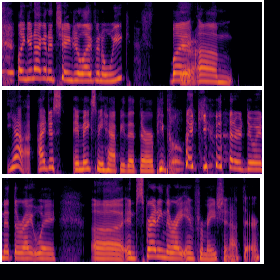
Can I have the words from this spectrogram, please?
like you're not gonna change your life in a week. But yeah. um yeah, I just it makes me happy that there are people like you that are doing it the right way uh and spreading the right information out there.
